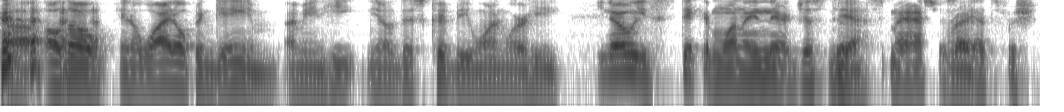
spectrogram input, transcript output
Uh, although in a wide open game, I mean, he, you know, this could be one where he. you know he's sticking one in there just to Yeah. smash us. Right. That's for sure.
